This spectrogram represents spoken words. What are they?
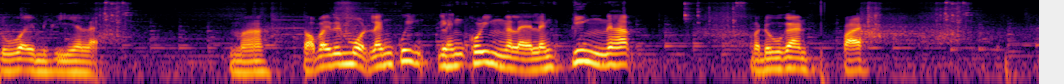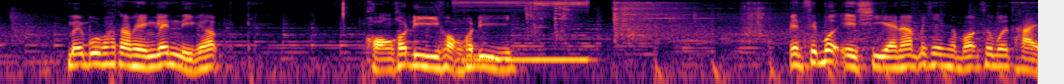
รู้ว่า MVP นั่แหละ มา ต่อไปเป็นหมดแรงกิ้งแรงกิ้งอะไรแรงกิ้งนะครับ มาดูกันไป ไม่บูดพัฒนาเพลงเล่นอีกครับ ของเขาดีของเขาดี เป็นเซิร์ฟเวอร์เอเชียนะไม่ใช่เฉพาะเซิร์ฟเวอร์ไทย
